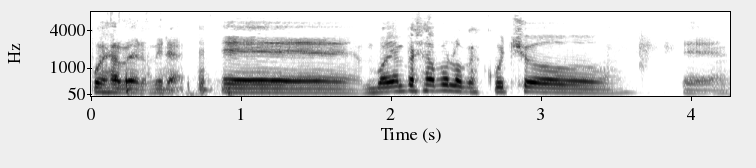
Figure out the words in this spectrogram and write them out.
Pues a ver, mira, eh, voy a empezar por lo que escucho eh,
